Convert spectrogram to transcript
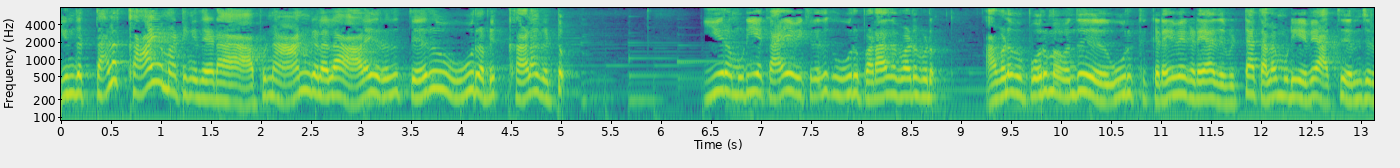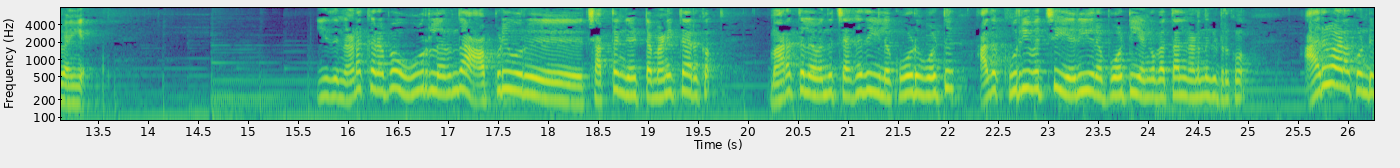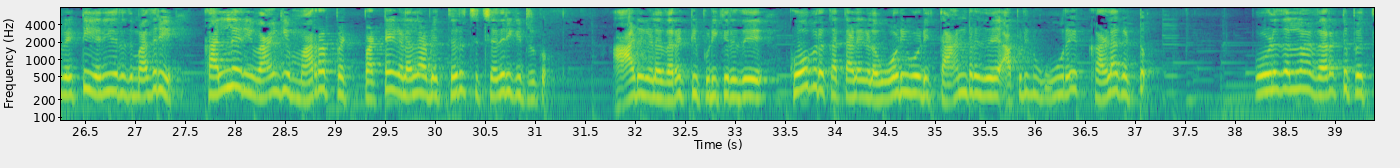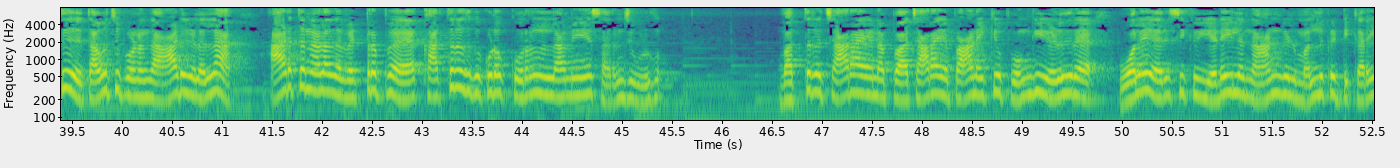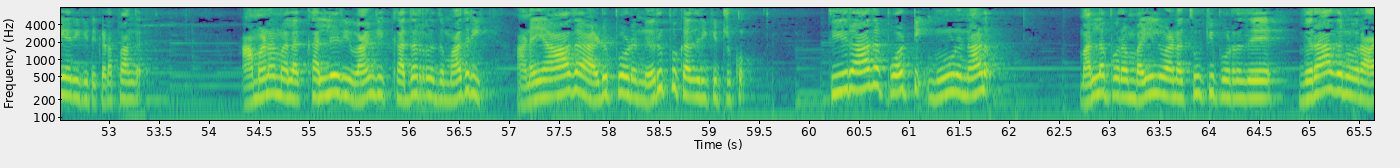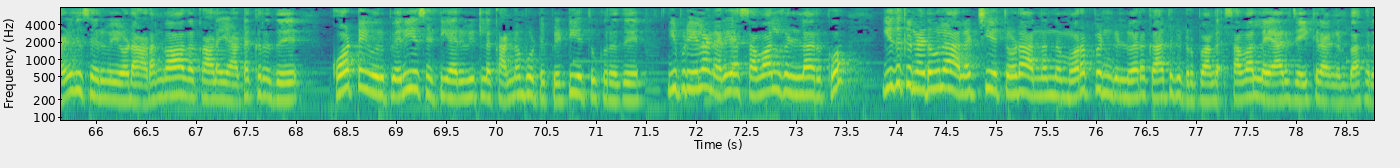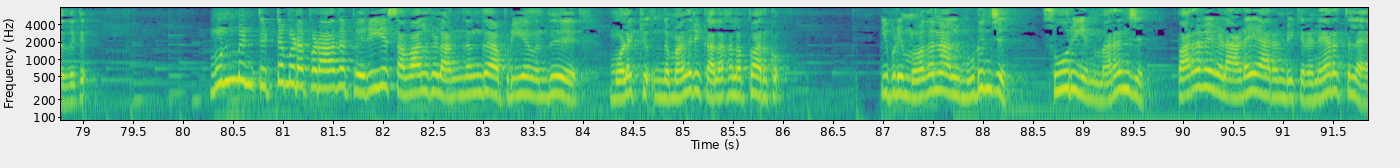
இந்த தலை காய மாட்டேங்குதேடா அப்படின்னு ஆண்கள் எல்லாம் அலையிறது தெரு ஊர் அப்படியே களை கட்டும். ஈர முடிய காய வைக்கிறதுக்கு ஊரு படாத பாடுபடும். அவ்வளவு பொறுமை வந்து ஊருக்கு கிடையவே கிடையாது. விட்டா தலைமுடியவே அத்து எரிஞ்சிருவாங்க. இது நடக்கிறப்ப ஊர்ல இருந்து அப்படி ஒரு சத்தம் கேட்ட மணித்தான் இருக்கும். மரத்துல வந்து சகதியில கோடு போட்டு அதை குறி வச்சு எரியிற போட்டி எங்க பார்த்தாலும் நடந்துகிட்டு இருக்கும். அருவாளை கொண்டு வெட்டி எரியறது மாதிரி கல்லறி வாங்கி மர பட்டைகளெல்லாம் அப்படியே தெரிச்சு செதறிக்கிட்டு இருக்கும். ஆடுகளை விரட்டி பிடிக்கிறது கோபுர கத்தாழைகளை ஓடி ஓடி தாண்டுறது அப்படின்னு ஊரே களை கட்டும் பொழுதெல்லாம் விரட்டு பெத்து தவிச்சு போன அந்த ஆடுகள் எல்லாம் அடுத்த நாள் அதை வெட்டுறப்ப கத்துறதுக்கு கூட குரல் எல்லாமே சரிஞ்சு விழுகும். வத்துற சாராயனப்பா சாராய பானைக்கு பொங்கி எழுதுற ஒலை அரிசிக்கு இடையில இந்த ஆண்கள் மல்லு கட்டி கரையேறிக்கிட்டு கிடப்பாங்க. அமணமலை கல்லெறி வாங்கி கதறது மாதிரி அணையாத அடுப்போட நெருப்பு கதறிக்கிட்டு இருக்கும். தீராத போட்டி மூணு நாளும். மல்லப்புறம் பயில்வான தூக்கி போடுறது விராதன் ஒரு அழகு சேர்வையோட அடங்காத காளையை அடக்குறது கோட்டை ஒரு பெரிய செட்டியார் வீட்டுல கண்ணம் போட்டு பெட்டியை தூக்குறது இப்படி எல்லாம் நிறைய சவால்கள்லாம் இருக்கும். இதுக்கு நடுவுல அலட்சியத்தோட அந்தந்த முறப்பெண்கள் வேற காத்துக்கிட்டு இருப்பாங்க. சவால்ல யாரு ஜெயிக்கிறாங்கன்னு பாக்குறதுக்கு. முன்பின் திட்டமிடப்படாத பெரிய சவால்கள் அங்கங்க அப்படியே வந்து முளைக்கும். இந்த மாதிரி கலகலப்பா இருக்கும். இப்படி மொத நாள் முடிஞ்சு சூரியன் மறைஞ்சு பறவைகளை அடைய ஆரம்பிக்கிற நேரத்துல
